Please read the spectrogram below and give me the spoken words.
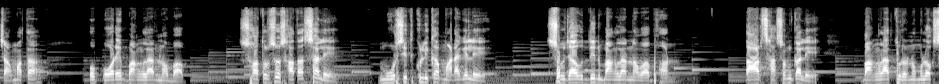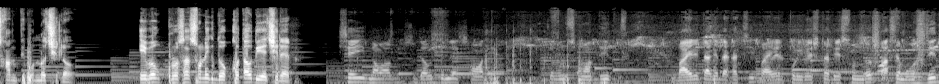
জামাতা ও পরে বাংলার নবাব। সতেরোশো সাতাশ সালে মুর্শিদ কুলি মারা গেলে সুজাউদ্দিন বাংলার নবাব হন। তার শাসনকালে বাংলা তুলনামূলক শান্তিপূর্ণ ছিল এবং প্রশাসনিক দক্ষতাও দিয়েছিলেন। সেই নবাব সুজাউদ্দিনের সমাধি, চলুন সমাধির বাইরেটাকে দেখাচ্ছি। বাইরের পরিবেশটা বেশ সুন্দর, পাশে মসজিদ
